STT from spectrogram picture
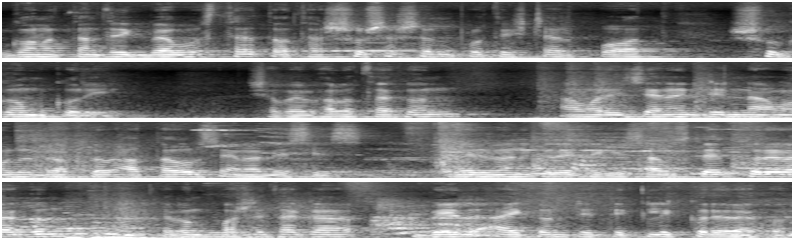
গণতান্ত্রিক ব্যবস্থা তথা সুশাসন প্রতিষ্ঠার পথ সুগম করি। সবাই ভালো থাকুন। আমার এই চ্যানেলটির নাম হলো ডক্টর আতাউস অ্যানালিসিস। মেহরবানি করে এটিকে সাবস্ক্রাইব করে রাখুন এবং পাশে থাকা বেল আইকনটিতে ক্লিক করে রাখুন।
